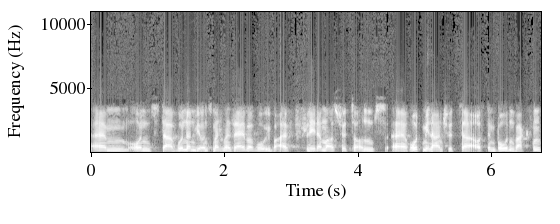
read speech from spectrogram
Ähm, und da wundern wir uns manchmal selber, wo überall Fledermausschützer und äh, Rotmilanschützer aus dem Boden wachsen,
